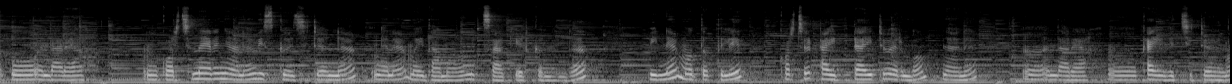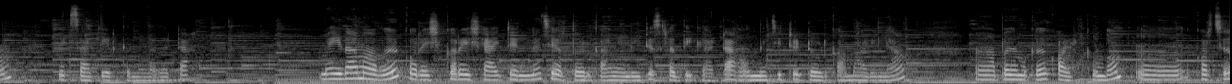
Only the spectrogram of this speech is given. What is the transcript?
അപ്പോൾ എന്താ പറയുക കുറച്ച് നേരം ഞാൻ വിസ്ക് വെച്ചിട്ട് തന്നെ ഇങ്ങനെ മൈദാമാവ് മിക്സാക്കി എടുക്കുന്നുണ്ട്. പിന്നെ മൊത്തത്തിൽ കുറച്ച് ടൈറ്റായിട്ട് വരുമ്പം ഞാൻ എന്താ പറയുക കൈ വെച്ചിട്ട് വേണം മിക്സാക്കി എടുക്കുന്നുള്ളത് കേട്ടോ. മൈദാമാവ് കുറേശ്ശെ കുറേശ്ശെ ആയിട്ട് തന്നെ ചേർത്ത് കൊടുക്കാൻ വേണ്ടിയിട്ട് ശ്രദ്ധിക്കുക കേട്ടോ. ഒന്നിച്ചിട്ട് ഇട്ട് കൊടുക്കാൻ പാടില്ല. അപ്പോൾ നമുക്ക് കുഴക്കുമ്പം കുറച്ച്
